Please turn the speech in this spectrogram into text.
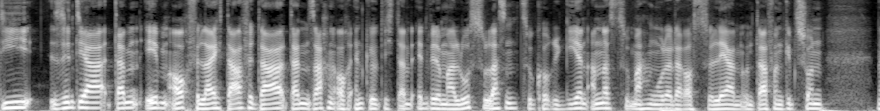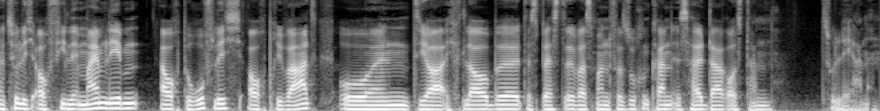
die sind ja dann eben auch vielleicht dafür da, dann Sachen auch endgültig dann entweder mal loszulassen, zu korrigieren, anders zu machen oder daraus zu lernen und davon gibt's schon natürlich auch viele in meinem Leben, auch beruflich, auch privat. Und ja, ich glaube, das Beste, was man versuchen kann, ist halt daraus dann zu lernen.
